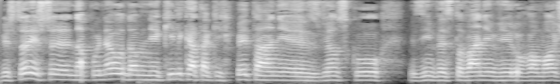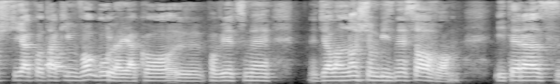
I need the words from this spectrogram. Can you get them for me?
wiesz co, jeszcze napłynęło do mnie kilka takich pytań e, w związku z inwestowaniem w nieruchomości jako takim w ogóle, jako e, powiedzmy działalnością biznesową. I teraz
